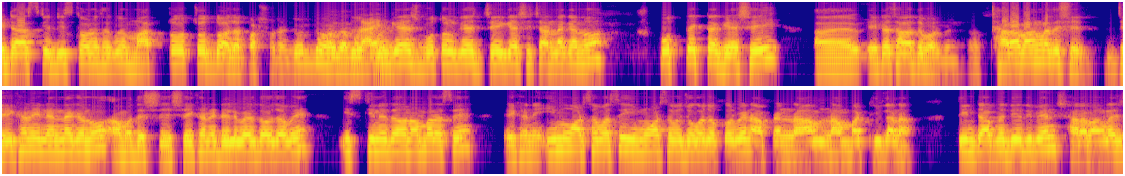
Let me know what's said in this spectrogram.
এটা আজকে ডিসকাউন্টে থাকবে মাত্র চোদ্দ হাজার পাঁচশো টাকা। চোদ্দ হাজার লাইন গ্যাস বোতল গ্যাস যেই গ্যাসই চান না কেন প্রত্যেকটা গ্যাসেই এটা চালাতে পারবেন। আচ্ছা। সারা বাংলাদেশের যেইখানেই নেন না কেন আমাদের সেইখানে ডেলিভারি দেওয়া যাবে। স্ক্রিনে দেওয়া নাম্বার আছে এখানে ইমো হোয়াটসঅ্যাপ আছে ইমো হোয়াটসঅ্যাপে যোগাযোগ করবেন আপনার নাম নাম্বার ঠিকানা তিনটা আপনি দিয়ে দিবেন সারা বাংলাদেশ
